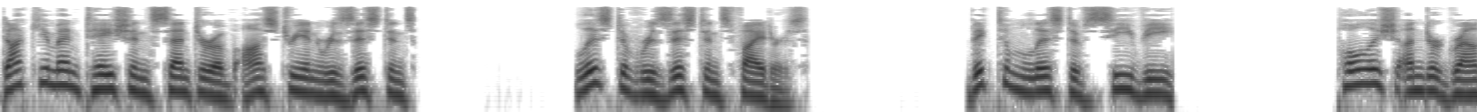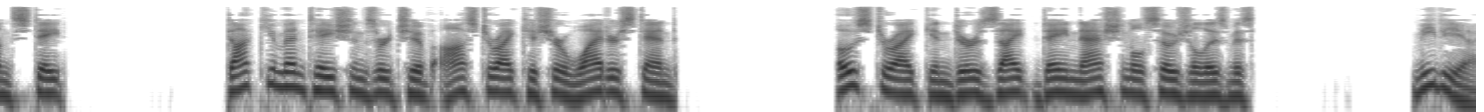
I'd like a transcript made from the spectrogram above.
Documentation Center of Austrian Resistance List of resistance fighters Victim list of CV Polish underground state Dokumentationsarchiv Österreichischer Widerstand Österreich in der Zeit des Nationalsozialismus Media,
